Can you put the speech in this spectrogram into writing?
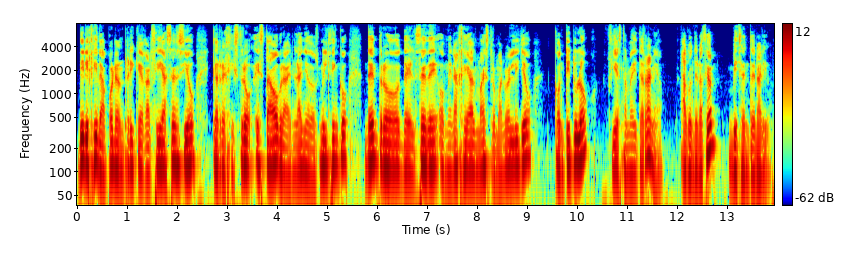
dirigida por Enrique García Asensio, que registró esta obra en el año 2005 dentro del CD Homenaje al Maestro Manuel Lillo, con título Fiesta Mediterránea. A continuación, Bicentenario.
